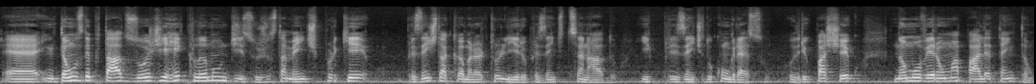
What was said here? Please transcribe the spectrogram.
É, então, os deputados hoje reclamam disso, justamente porque presidente da Câmara, Arthur Lira, o presidente do Senado e o presidente do Congresso, Rodrigo Pacheco, não moveram uma palha até então.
